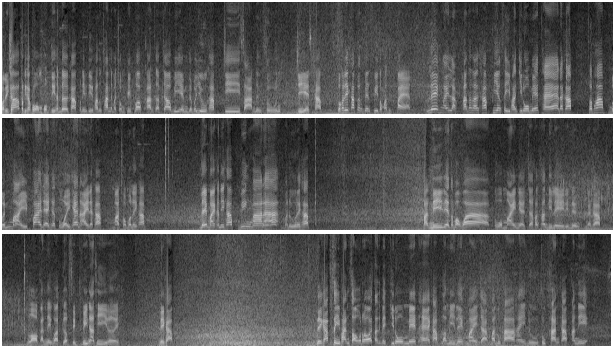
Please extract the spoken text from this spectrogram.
สวัสดีครับ สวัสดีครับผม ผมตีทันเดอร์ครับ วันนี้พี่ตีพาทุกท่านมาชมคลิปรอบคันสำหรับเจ้า BMW ครับ G310 GS ครับ รถคันนี้ครับเป็นทะเบียนปี 2018 เลขไม่หลักพันเท่านั้นครับ เพียง 4,000 กิโลเมตรแท้นะครับ สภาพเหมือนใหม่ ป้ายแดงจะสวยแค่ไหนนะครับ มาชมมาเลยครับ เลขไม่คันนี้ครับ วิ่งมานะฮะ มาดูเลยครับคันนี้เนี่ยต้องบอกว่าตัวไม้เนี่ยจะค่อนข้างดีเลย์นิดนึงนะครับ รอกันเรียกว่าเกือบ 10 วินาทีเลยนี่ครับ นี่ครับ 4,231 กิโลเมตรแท้ครับ เรามีเลขไมล์จากบ้านลูกค้าให้ดูทุกคันครับคันนี้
